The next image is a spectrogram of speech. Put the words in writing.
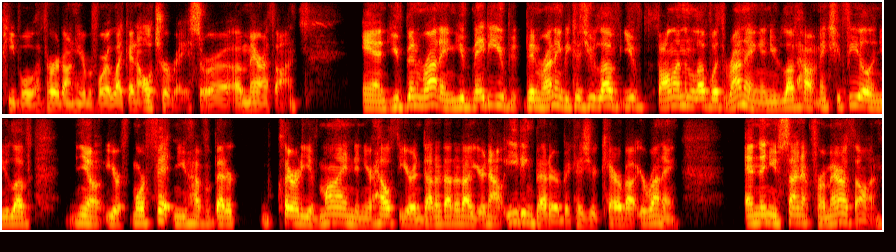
people have heard on here before like an ultra race or a, a marathon and you've been running you've maybe you've been running because you love you've fallen in love with running and you love how it makes you feel and you love you know you're more fit and you have a better clarity of mind and you're healthier and da da da da da you're now eating better because you care about your running. And then you sign up for a marathon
